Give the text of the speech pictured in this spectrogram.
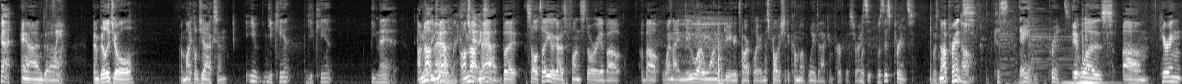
Yeah. and uh, and Billy Joel and Michael Jackson. you you can't you can't be mad I'm not mad. I'm not mad. But so I'll tell you guys a fun story about about when I knew I wanted to be a guitar player, and this probably should have come up way back in purpose, right? was it was this prince It was not Prince. oh because damn prince It was um, hearing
